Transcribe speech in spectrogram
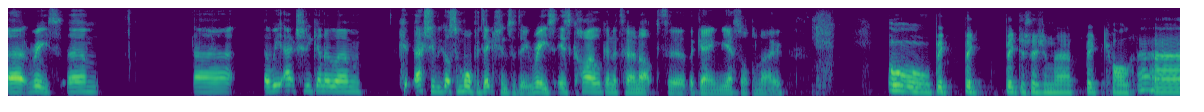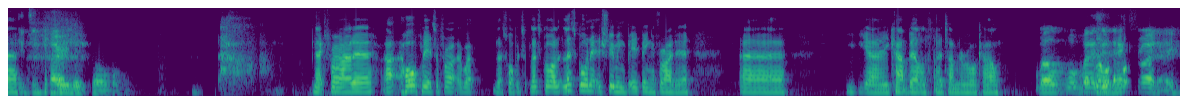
uh, Reese, um, uh, are we actually going to um? Actually, we've got some more predictions to do. Reese, is Kyle going to turn up to the game? Yes or no? Oh, big, big, big decision there. Big call. Uh, It's a very big call. next Friday. Uh, hopefully, it's a Friday. Well, let's hope it's. Let's go. On, let's go on it assuming it being a Friday. Uh, yeah, you can't bail a third time in a row, Kyle. Well, wh- when is Well, it? Next Friday,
